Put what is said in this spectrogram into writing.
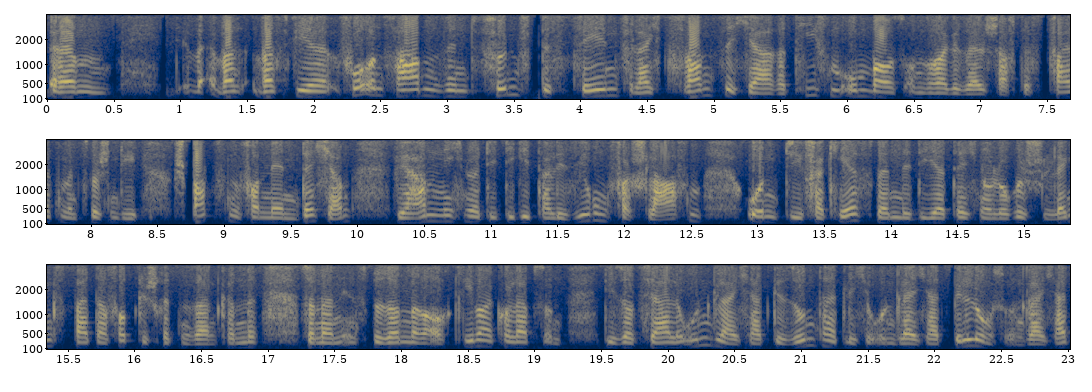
Ähm, was, was wir vor uns haben, sind fünf bis zehn, vielleicht zwanzig Jahre tiefen Umbaus unserer Gesellschaft. Das pfeifen inzwischen die Spatzen von den Dächern. Wir haben nicht nur die Digitalisierung verschlafen und die Verkehrswende, die ja technologisch längst weiter fortgeschritten sein könnte, sondern insbesondere auch Klimakollaps und die soziale Ungleichheit, gesundheitliche Ungleichheit, Bildungsungleichheit.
